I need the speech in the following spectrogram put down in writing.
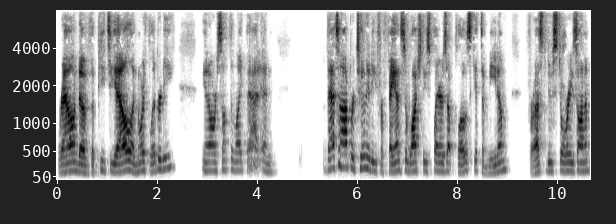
round of the PTL and North Liberty, you know, or something like that. And that's an opportunity for fans to watch these players up close, get to meet them, for us to do stories on them.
